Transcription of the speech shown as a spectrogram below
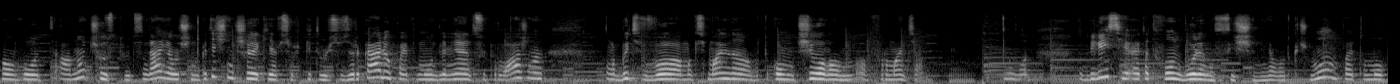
Вот, оно чувствуется, да, я очень эмпатичный человек, я все впитываю, все зеркалю, поэтому для меня это супер важно быть в максимально вот таком чиловом формате. Вот. В Тбилиси этот фон более насыщенный, я вот к чему, поэтому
